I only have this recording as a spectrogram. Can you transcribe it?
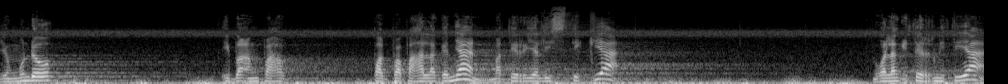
Yung mundo, iba ang pa- pagpapahalaga niyan. Materialistic yan. Walang eternity yan.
